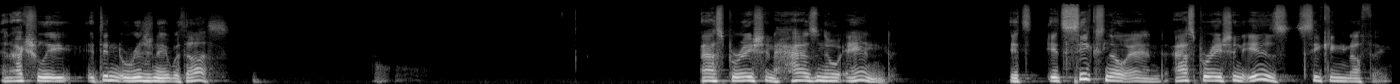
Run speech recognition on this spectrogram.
And actually, it didn't originate with us. aspiration has no end. It's, it seeks no end. Aspiration is seeking nothing.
